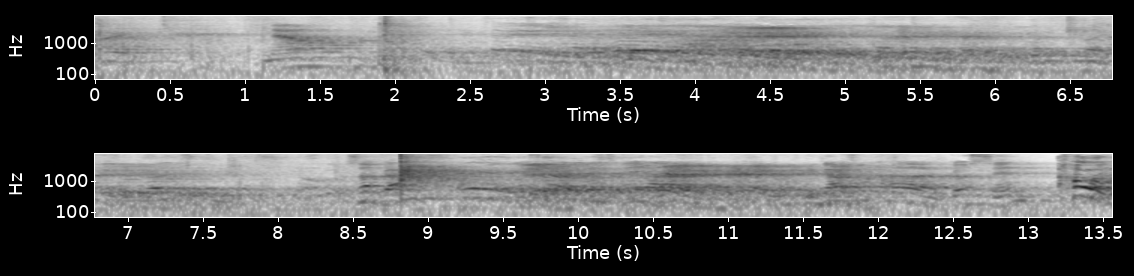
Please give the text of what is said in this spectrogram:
All right. Now. What's up, guys? Go sin? Oh,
